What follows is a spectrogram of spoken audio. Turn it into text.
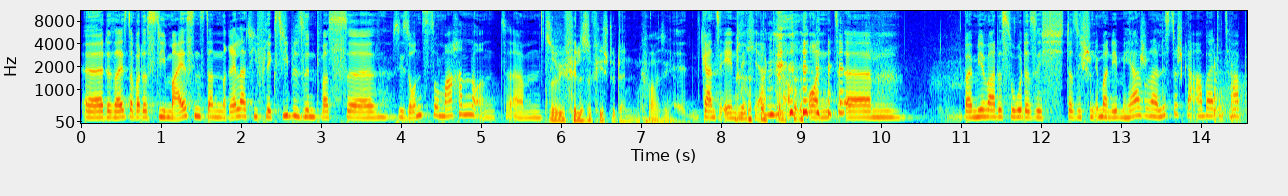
Äh, das heißt aber, dass die meistens dann relativ flexibel sind, was äh, sie sonst so machen. Und, ähm, so wie Philosophiestudenten quasi. Äh, ganz ähnlich, ja, genau. Und ähm, bei mir war das so, dass ich, dass ich schon immer nebenher journalistisch gearbeitet habe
